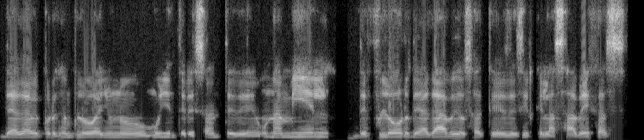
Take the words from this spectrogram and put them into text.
de, agave. Por ejemplo, hay uno muy interesante de una miel de flor de agave, o sea, que es decir, que las abejas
